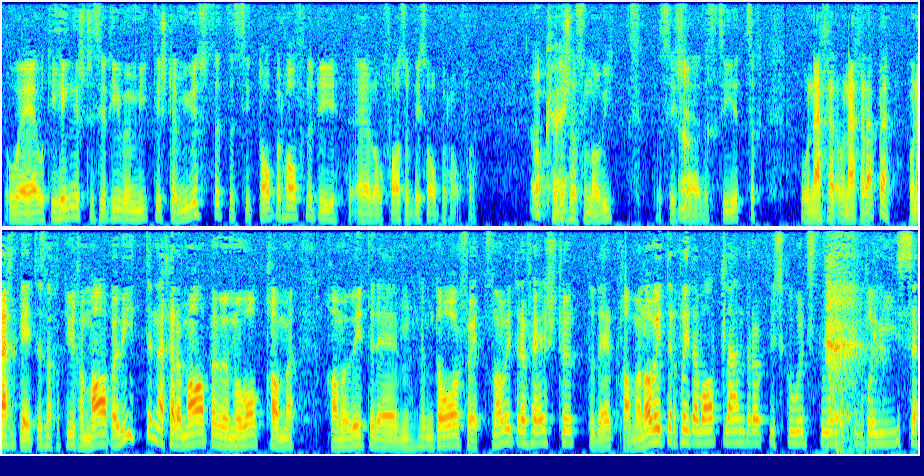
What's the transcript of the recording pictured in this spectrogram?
Und, äh, und die hintersten sind die, die am weitesten müssten. Das sind die Oberhofner, die äh, laufen also bis Oberhofen. Okay. Das ist also noch weit. Das, ist, Ja. äh, das zieht sich. Und nachher, und nachher eben, und nachher geht es natürlich am Abend weiter. Nachher am Abend, wenn man will, kann man, kann man wieder ähm, im Dorf jetzt noch wieder eine Festhütte. Und dort kann man noch wieder ein bisschen den Wattländer etwas Gutes tun mit dem Weissen.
